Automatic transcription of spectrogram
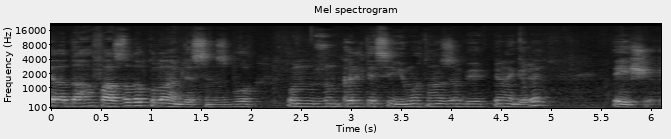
ya da daha fazla da kullanabilirsiniz. Bu ununuzun kalitesi yumurtanızın büyüklüğüne göre değişiyor.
